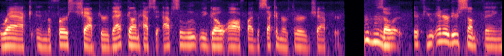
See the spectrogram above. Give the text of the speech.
rack in the first chapter, that gun has to absolutely go off by the second or third chapter. Mhm. So if you introduce something,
